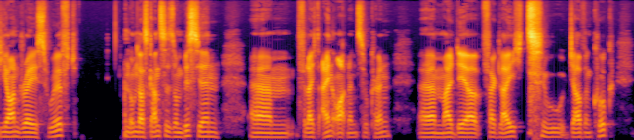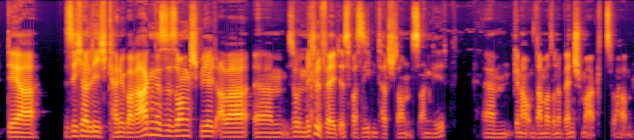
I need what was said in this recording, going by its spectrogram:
DeAndre Swift. Und um das Ganze so ein bisschen ähm, vielleicht einordnen zu können, äh, mal der Vergleich zu Dalvin Cook, der sicherlich keine überragende Saison spielt, aber ähm, so im Mittelfeld ist, was sieben Touchdowns angeht. Ähm, genau, um da mal so eine Benchmark zu haben.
